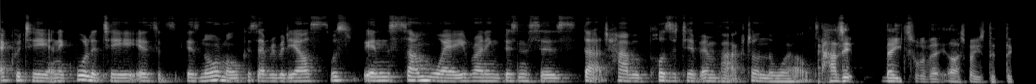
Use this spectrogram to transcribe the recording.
equity and equality is is normal because everybody else was in some way running businesses that have a positive impact on the world. Has it made sort of a, I suppose the, the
